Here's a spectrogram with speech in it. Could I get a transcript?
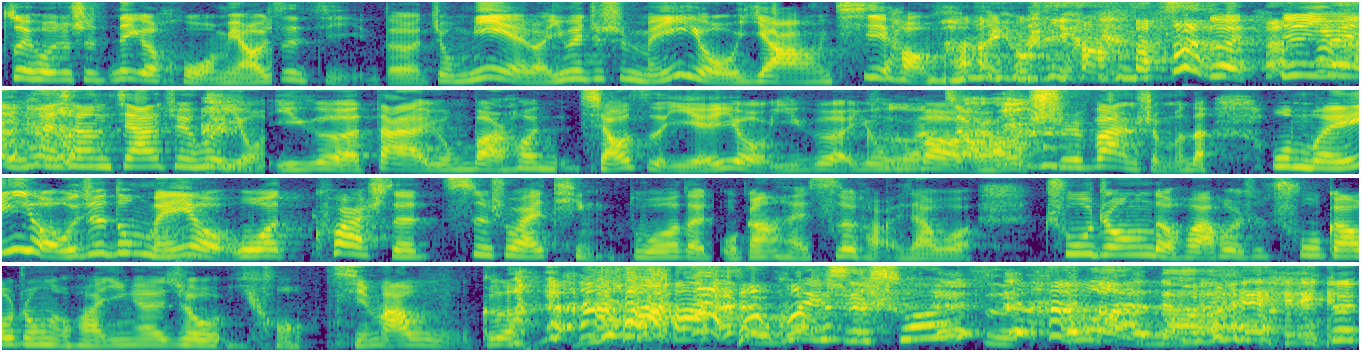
最后就是那个火苗自己的就灭了，因为就是没有氧气，好吗？没有氧气。对，就是因为你看，像家俊会有一个大拥抱，然后小紫也有一个拥抱，然后吃饭什么的，我没有，我这都没有。我 crush 的次数还挺多的。我刚刚还思考一下，我初中的话，或者是初高中的话，应该就有起码五个。不愧是双子座的，对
